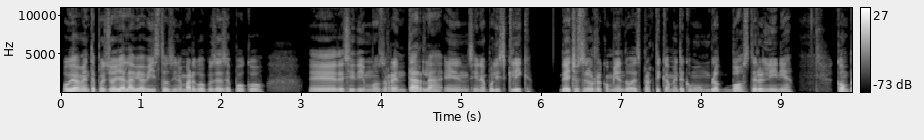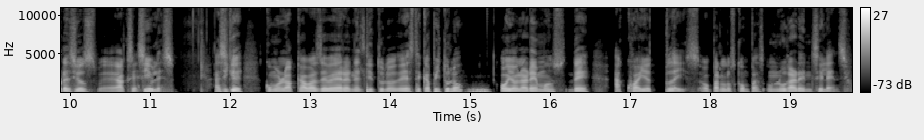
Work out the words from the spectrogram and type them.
Obviamente pues yo ya la había visto, sin embargo pues hace poco eh, decidimos rentarla en Cinepolis Click de hecho, se lo recomiendo, es prácticamente como un blockbuster en línea con precios eh, accesibles. Así que, como lo acabas de ver en el título de este capítulo, hoy hablaremos de A Quiet Place, o para los compas, un lugar en silencio.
